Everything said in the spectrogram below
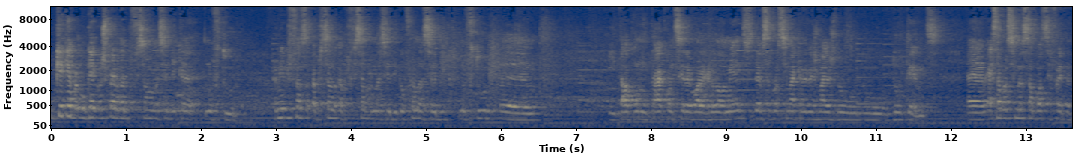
O que, é que é, o que é que eu espero da profissão farmacêutica no futuro? Para mim, a profissão, a profissão, farmacêutica, o farmacêutico no futuro, eh, e tal como está a acontecer agora gradualmente, deve se aproximar cada vez mais do, do, do utente. Eh, essa aproximação pode ser feita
